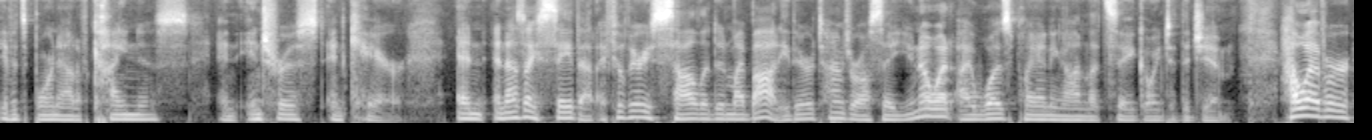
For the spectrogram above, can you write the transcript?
if it's born out of kindness and interest and care. And, and as I say that, I feel very solid in my body. There are times where I'll say, you know what, I was planning on, let's say, going to the gym. However,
